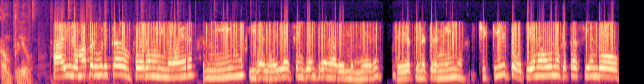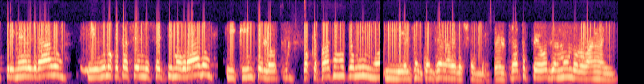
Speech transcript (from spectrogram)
amplió. Ahí lo más perjudicado fueron mi nuera, mi hijo, y bueno, ella se encuentra en la de mujeres. Ella tiene tres niños chiquitos, tiene uno que está haciendo primer grado y uno que está haciendo séptimo grado y quinto el otro. Lo que pasa en ese niño y él se encuentra en la de los hombres. El trato peor del mundo lo dan ahí.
